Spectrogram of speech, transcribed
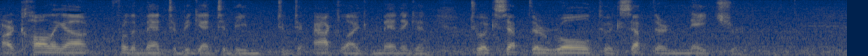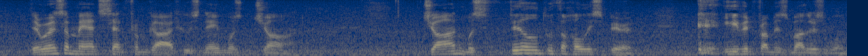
are calling out for the men to begin to be to, to act like men again, to accept their role, to accept their nature. There was a man sent from God whose name was John. John was filled with the Holy Spirit, even from his mother's womb.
